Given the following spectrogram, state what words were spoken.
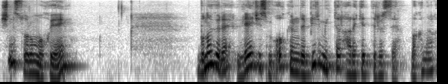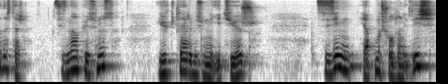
Şimdi sorumu okuyayım. Buna göre L cismi ok yönünde bir miktar hareketlenirse. Bakın arkadaşlar siz ne yapıyorsunuz? Yükler birbirini itiyor. Sizin yapmış olduğunuz iş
